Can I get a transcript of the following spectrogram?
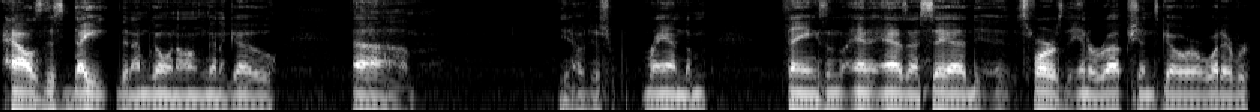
how's this date that I'm going on going to go. Um, you know, just random things, and, and as I said, as far as the interruptions go or whatever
